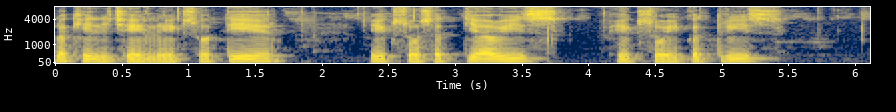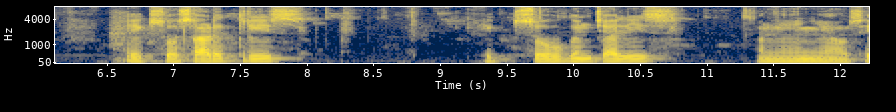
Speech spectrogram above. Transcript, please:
લખેલી છે, એટલે એકસો તેર, એકસો સત્યાવીસ, એકસો એકત્રીસ, એકસો સાડત્રીસ, એકસો ઓગણચાલીસ અને અહીંયા આવશે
